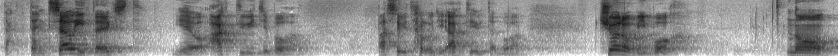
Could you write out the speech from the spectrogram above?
tak ten celý text je o aktivite Boha. Pasivita ľudí, aktivita Boha. Čo robí Boh? No,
